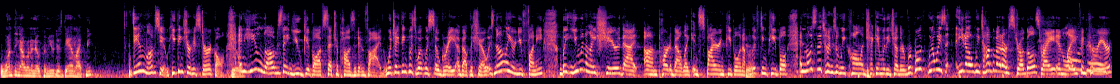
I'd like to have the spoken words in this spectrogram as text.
one thing I want to know from you does Dan like me? Dan loves you. He thinks you're hysterical. Really? And he loves that you give off such a positive vibe, which I think was what was so great about the show is not only are you funny, but you and I share that um, part about like inspiring people and Sure. uplifting people. And most of the times when we call and check in with each other, we're both, we always, you know, we talk about our struggles, right, in life Oh, and God. career,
